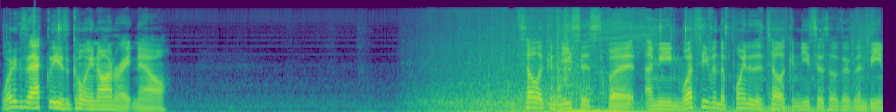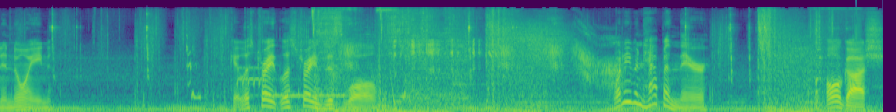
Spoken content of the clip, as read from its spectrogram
What exactly is going on right now? Telekinesis, but, I mean, what's even the point of the telekinesis other than being annoying? Okay, let's try- let's try this wall. What even happened there? Oh gosh.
